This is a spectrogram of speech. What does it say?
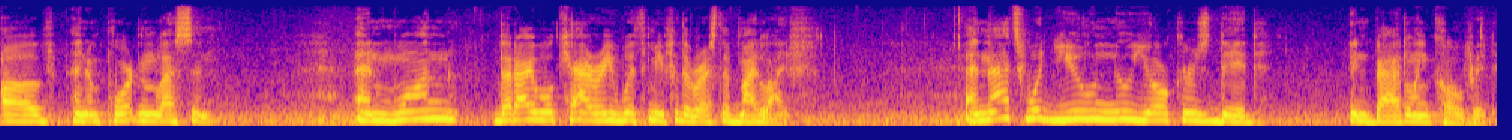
of an important lesson and one that I will carry with me for the rest of my life. And that's what you New Yorkers did in battling COVID.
